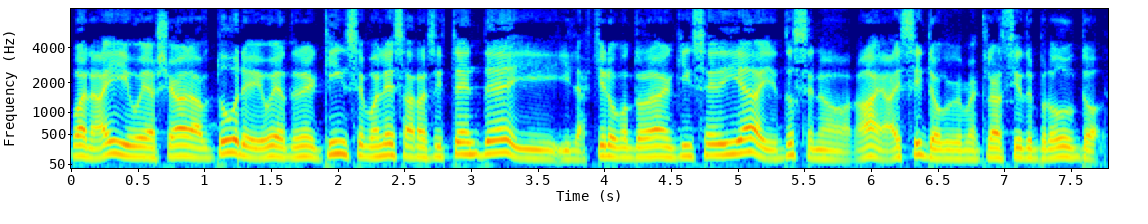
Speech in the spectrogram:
bueno, ahí voy a llegar a octubre y voy a tener 15 malezas resistentes y, las quiero controlar en 15 días y entonces no, no ahí sí tengo que mezclar 7 productos.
